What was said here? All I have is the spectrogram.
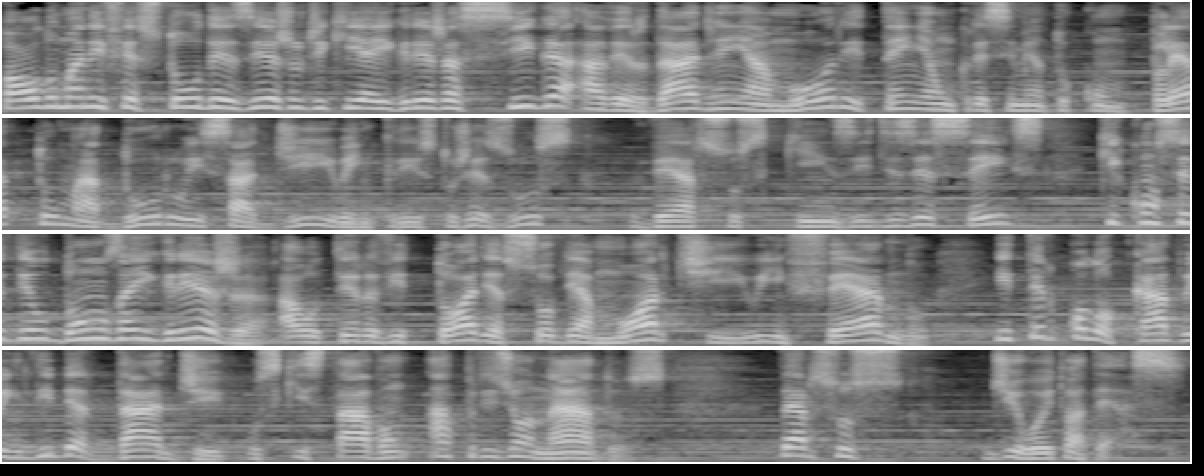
Paulo manifestou o desejo de que a igreja siga a verdade em amor e tenha um crescimento completo, maduro e sadio em Cristo Jesus, versos 15 e 16, que concedeu dons à igreja ao ter vitória sobre a morte e o inferno e ter colocado em liberdade os que estavam aprisionados, versos de 8 a 10.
